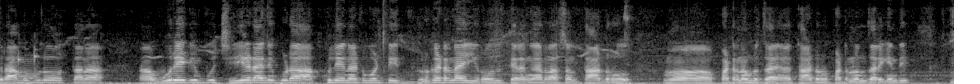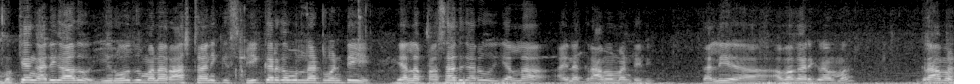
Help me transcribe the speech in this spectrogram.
గ్రామంలో తన ఊరేగింపు చేయడానికి కూడా హక్కు లేనటువంటి దుర్ఘటన ఈరోజు తెలంగాణ రాష్ట్రం తాండూరు పట్టణంలో జ- పట్టణం జరిగింది. ముఖ్యంగా అది కాదు ఈరోజు మన రాష్ట్రానికి స్పీకర్గా ఉన్నటువంటి ఎల్ల ప్రసాద్ గారు ఎల్ల ఆయన గ్రామం అంటే ఇది. తల్లి అవ్వగారి గ్రామమా? గ్రామం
